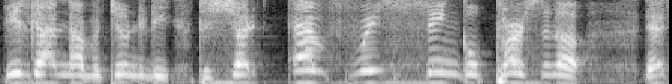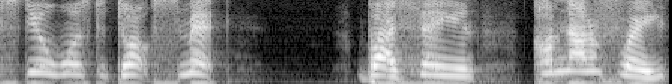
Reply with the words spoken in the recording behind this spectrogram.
he's got an opportunity to shut every single person up that still wants to talk smack by saying, I'm not afraid.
